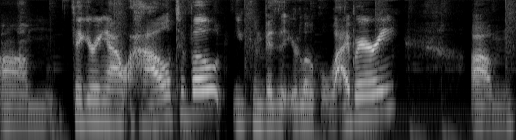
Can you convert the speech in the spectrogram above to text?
um, figuring out how to vote, you can visit your local library. Um,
